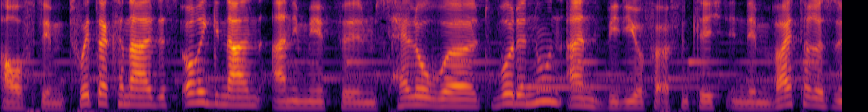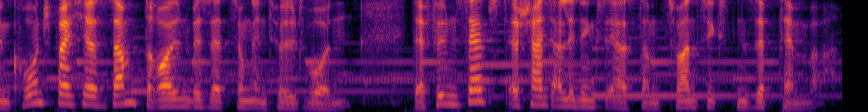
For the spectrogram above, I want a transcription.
Auf dem Twitter-Kanal des originalen Anime-Films Hello World wurde nun ein Video veröffentlicht, in dem weitere Synchronsprecher samt Rollenbesetzung enthüllt wurden. Der Film selbst erscheint allerdings erst am 20. September.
